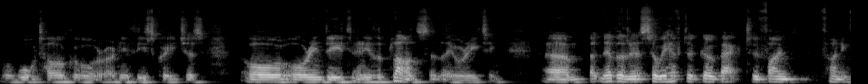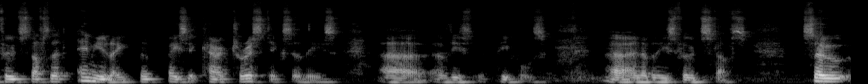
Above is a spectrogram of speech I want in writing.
or warthog or any of these creatures, or or indeed any of the plants that they were eating. Um, but nevertheless, so we have to go back to find finding foodstuffs that emulate the basic characteristics of these uh, of these peoples uh, and of these foodstuffs. So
